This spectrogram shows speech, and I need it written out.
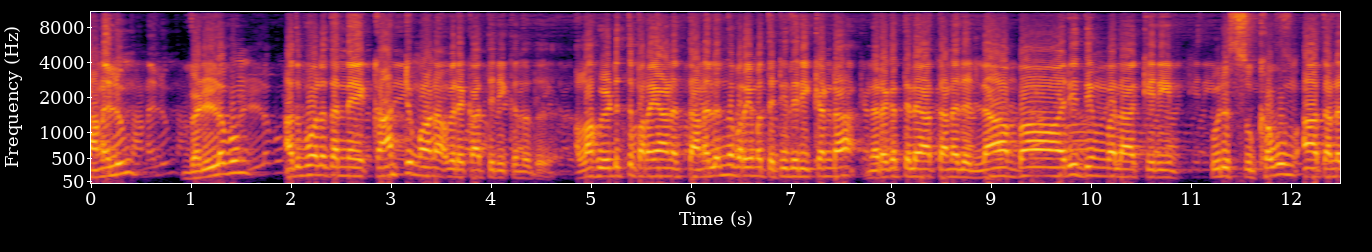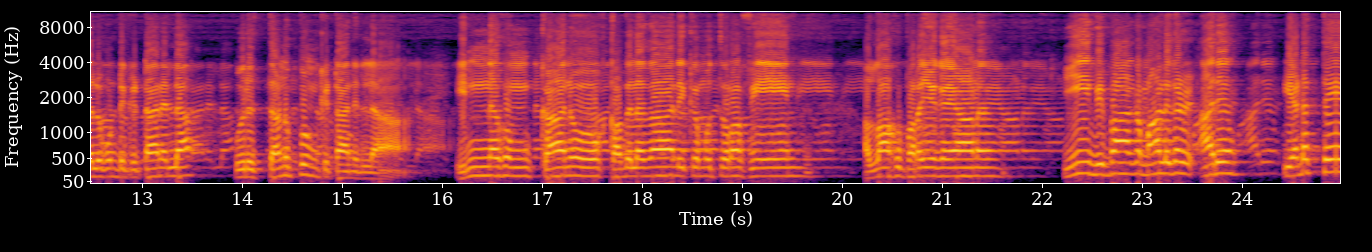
തണലും വെള്ളവും അതുപോലെ തന്നെ കാറ്റുമാണ് അവരെ കാത്തിരിക്കുന്നത്. അള്ളാഹു എടുത്തു പറയാണ് തണലെന്ന് പറയുമ്പോൾ തെറ്റിദ്ധരിക്കണ്ട. നരകത്തിലെ ആ തണൽ ലാബാരിദ്യം വലാക്കിരിയും ഒരു സുഖവും ആ തണൽ കൊണ്ട് കിട്ടാനില്ല ഒരു തണുപ്പും കിട്ടാനില്ല. ഇന്നഹും കാനോ കബലദാലിക മുത്തറഫീൻ അള്ളാഹു പറയുകയാണ് ഈ വിഭാഗം ആളുകൾ ആര്? ഇടത്തെ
